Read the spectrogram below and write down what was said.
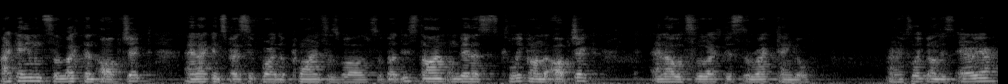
I can even select an object and I can specify the points as well. So but this time I'm gonna click on the object and I will select this rectangle. And I click on this area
